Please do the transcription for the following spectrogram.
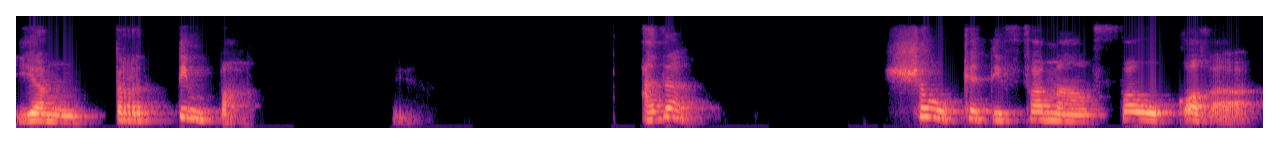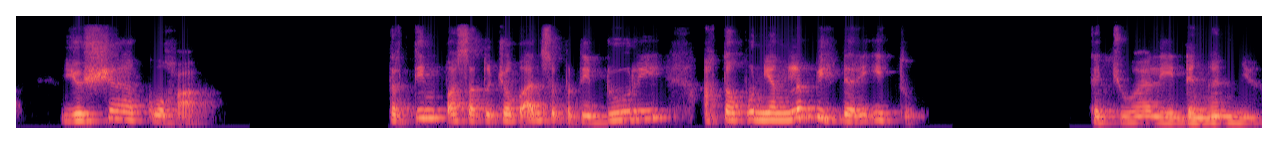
yang tertimpa. Ada syaukati fama fauqaha yushakuha. Tertimpa satu cobaan seperti duri ataupun yang lebih dari itu. Kecuali dengannya.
